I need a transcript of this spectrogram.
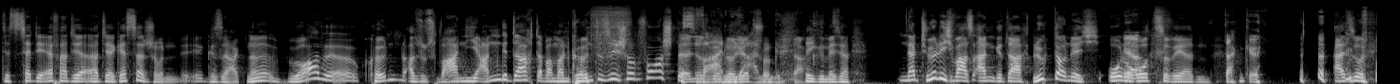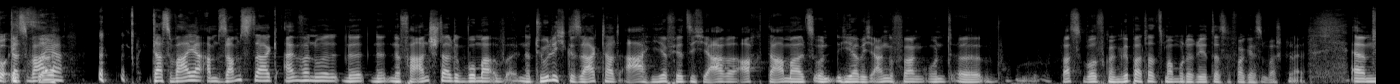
das ZDF hat ja, hat ja gestern schon gesagt, ne, ja, wir können, also es war nie angedacht, aber man könnte sich schon vorstellen. Es war nie jetzt schon angedacht. regelmäßig. Natürlich war es angedacht, lügt doch nicht, ohne Ja. rot zu werden. Danke. Also das war ja, das war ja am Samstag einfach nur eine, eine, eine Veranstaltung, wo man natürlich gesagt hat, ah, hier 40 Jahre, ach, damals und hier habe ich angefangen und äh, was, Wolfgang Lippert hat es mal moderiert, das vergessen wir schnell. Ähm,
